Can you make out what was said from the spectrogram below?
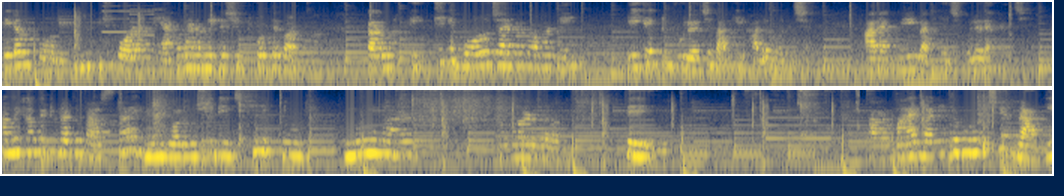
এটাও করবে কিন্তু কিছু করার নেই। এখন আর আমি এটা শিফট করতে পারব না। কারণ এর থেকে বড় জায়গা তো আমার নেই। এইটা একটু ভুল হয়েছে বাকি ভালো হচ্ছে। আর এক মিনিট বাকি আছে বলে দেখাচ্ছি। আমি খাব একটু রাতে পাস্তা এখানে জল বসিয়ে দিয়েছি, একটু নুন আর তোমার তেল আর মায়ের বানিয়ে দেবো হচ্ছে রাগি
